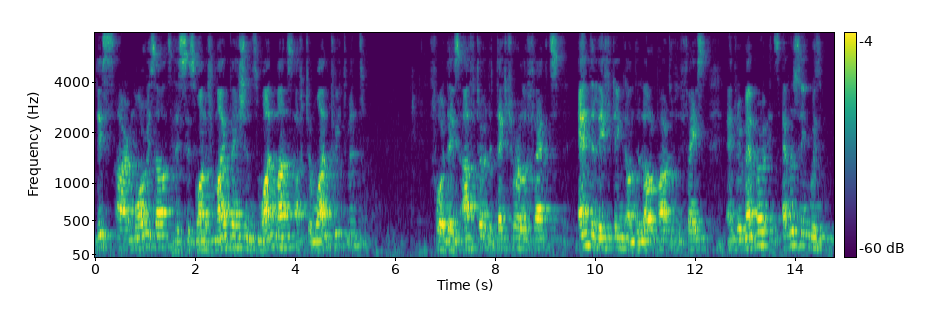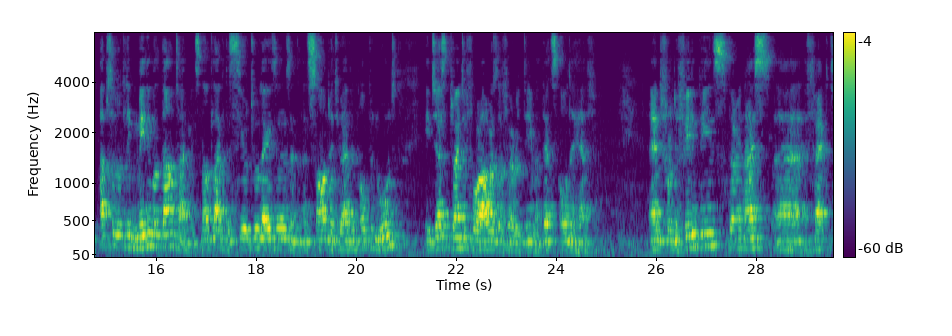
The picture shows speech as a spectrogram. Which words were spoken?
these are more results. This is one of my patients, one month after one treatment, four days after, the textural effects and the lifting on the lower part of the face. And remember, it's everything with absolutely minimal downtime. It's not like the CO2 lasers and, and so on that you have an open wound. It's just 24 hours of erythema. That's all they have. And from the Philippines, very nice uh, effect.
